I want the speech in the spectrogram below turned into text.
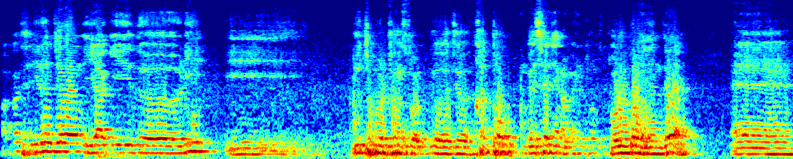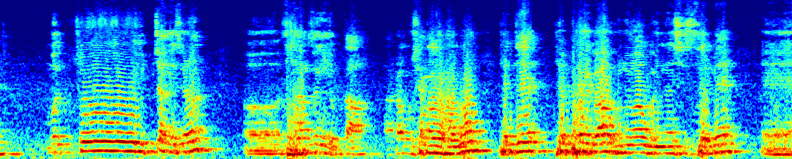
바깥에서 이런저런 이야기들이 이 유튜브를 통해서 그, 저 카톡 메시지나 이런 통해서 돌고 있는데 뭐저 입장에서는 어, 사상성이 없다라고 생각을 하고 현재 협회가 운영하고 있는 시스템에 에,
